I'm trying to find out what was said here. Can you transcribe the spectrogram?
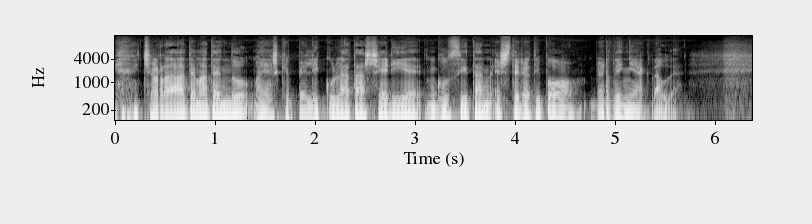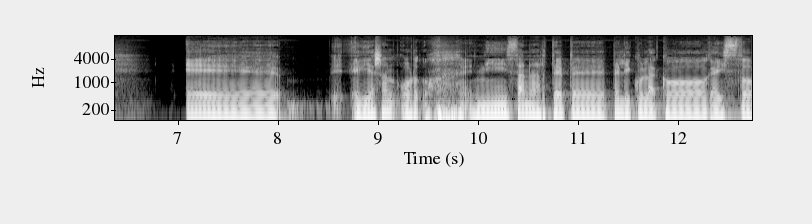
txorra bat ematen du, baina eske pelikula eta serie guzitan estereotipo berdinak daude. E, egia esan, or, ni izan arte pe, pelikulako gaizto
